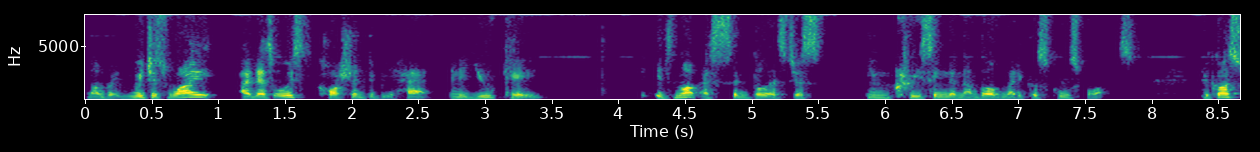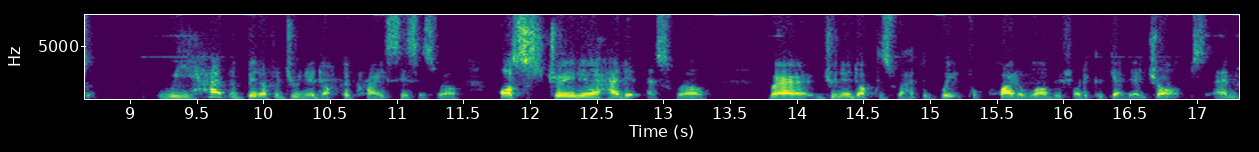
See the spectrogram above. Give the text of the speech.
not great. Which is why uh, there's always caution to be had in the uk it's not as simple as just increasing the number of medical school spots because we had a bit of a junior doctor crisis as well. Australia had it as well where junior doctors will have to wait for quite a while before they could get their jobs. And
